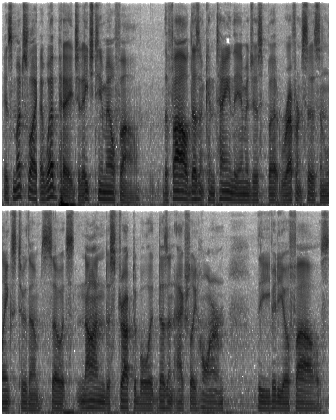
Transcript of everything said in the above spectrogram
It's much like a web page, an HTML file the file doesn't contain the images but references and links to them. So it's non-destructible. It doesn't actually harm the video files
